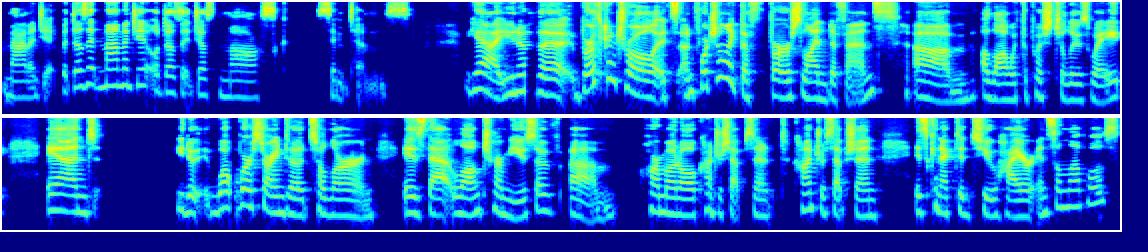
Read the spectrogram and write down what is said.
manage it. But does it manage it or does it just mask symptoms? Yeah, you know the birth control. It's unfortunately like the first line of defense, um, along with the push to lose weight. And you know what we're starting to to learn is that long term use of um, hormonal contraception contraception is connected to higher insulin levels.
